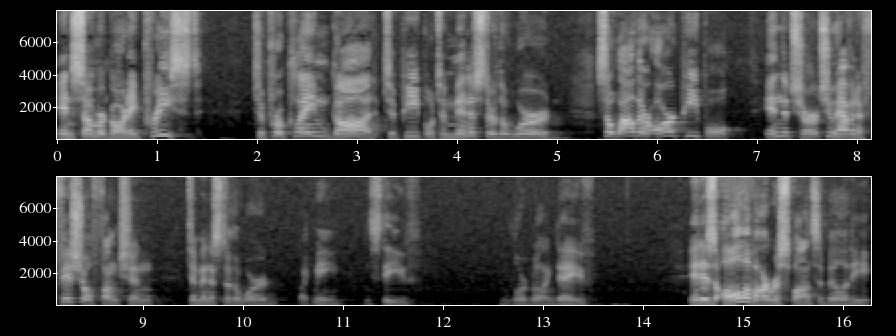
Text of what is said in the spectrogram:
in some regard, a priest to proclaim God to people, to minister the Word. So while there are people in the church who have an official function to minister the Word, like me and Steve, and Lord willing, Dave, it is all of our responsibility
